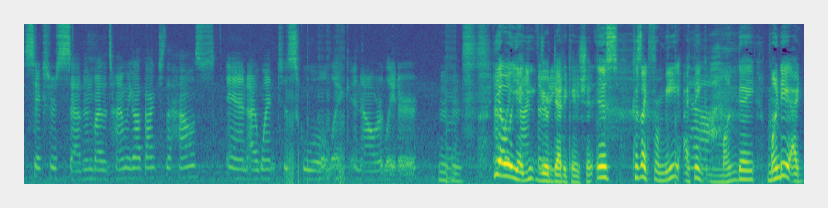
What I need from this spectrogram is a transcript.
6 or 7 by the time we got back to the house, and I went to school like an hour later. mhm. at, yeah well like, yeah you, your dedication is because like for me I think Monday Monday I It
